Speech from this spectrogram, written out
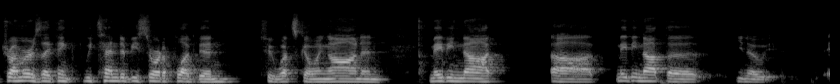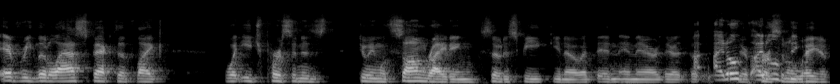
drummers, I think we tend to be sort of plugged in to what's going on, and maybe not uh, maybe not the you know every little aspect of like what each person is doing with songwriting, so to speak. You know, in, in their their the, I don't- their I don't personal think- way of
